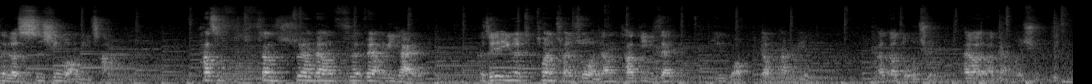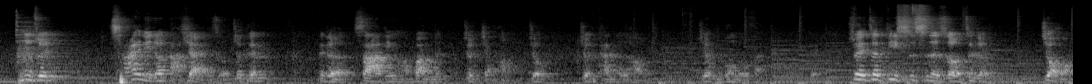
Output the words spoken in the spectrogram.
那个狮心王理查，他是算是虽然非常非常厉害的，可是因为突然传说好像他弟弟在英国要叛变，他要夺权，他要要赶回去，所以差一点就要打下来的时候，就跟那个萨拉丁好爸们就讲好，就就谈和好了，就无功而返。对，所以这第四次的时候，这个教皇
